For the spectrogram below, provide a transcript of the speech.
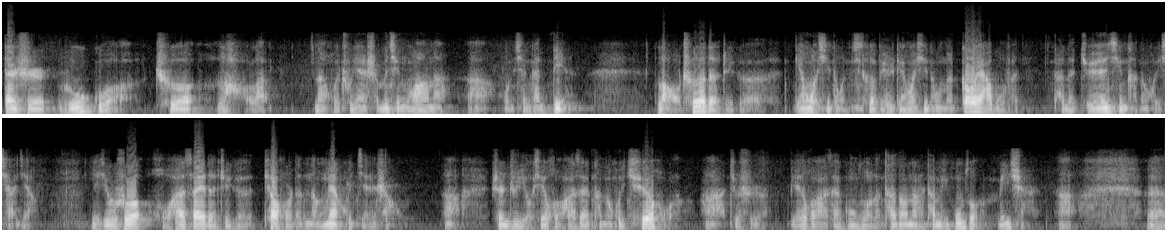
但是如果车老了，那会出现什么情况呢？啊，我们先看电，老车的这个点火系统，特别是点火系统的高压部分，它的绝缘性可能会下降，也就是说火花塞的这个跳火的能量会减少啊，甚至有些火花塞可能会缺火啊，就是。别的火花塞工作了，它到那儿它没工作，没闪啊，呃，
